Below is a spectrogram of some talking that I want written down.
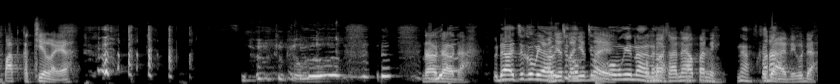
4 kecil lah ya. Udah, udah, udah. udah cukup ya Lanjut, cukup lanjut cukup lah ya. ngomongin nah, nah. Pembahasannya apa nih? nah sekarang Udah nih, udah.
